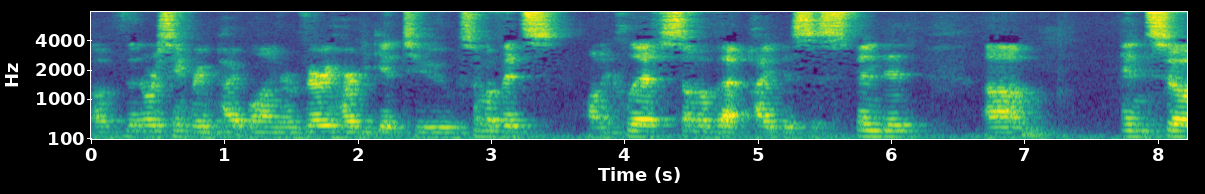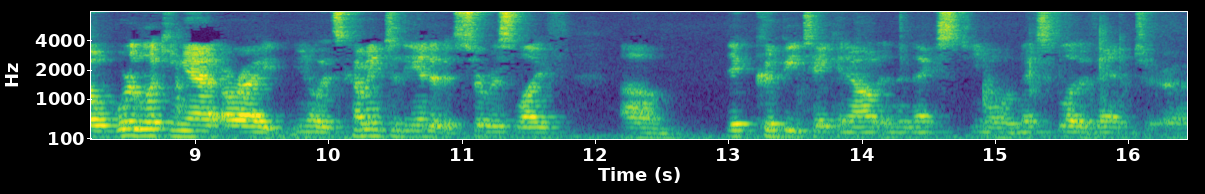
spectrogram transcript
of the North St. Vrain pipeline are very hard to get to. Some of it's on a cliff, some of that pipe is suspended. Um, and so we're looking at, all right, you know, it's coming to the end of its service life. Um, it could be taken out in the next, you know, next flood event, uh,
